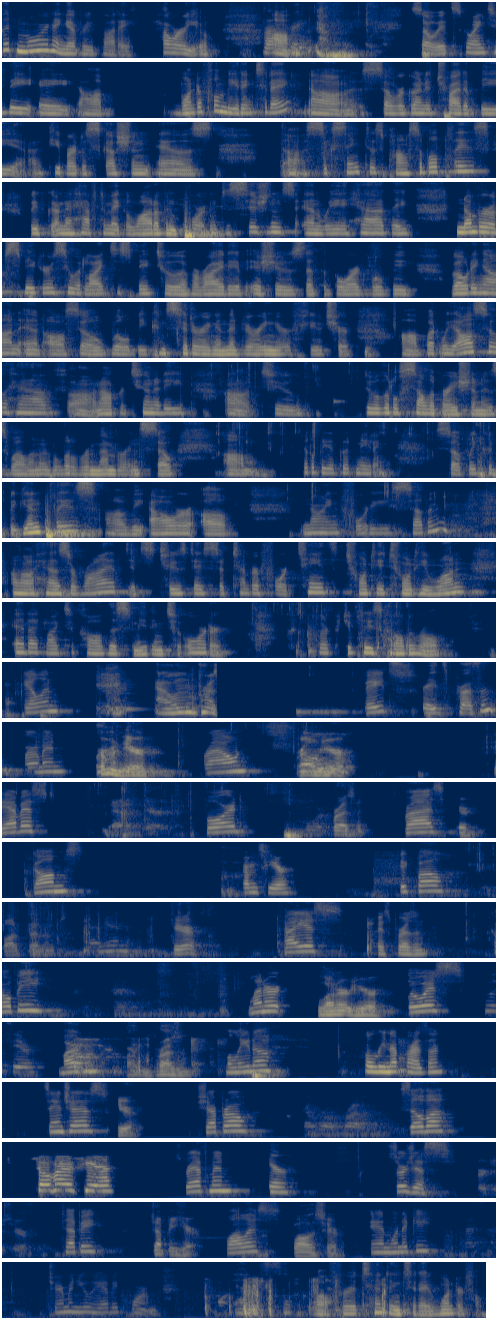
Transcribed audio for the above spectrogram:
Good morning, everybody. How are you? Um, So it's going to be a uh, wonderful meeting today. Uh, So we're going to try to be, uh, keep our discussion as uh, succinct as possible, please. We're going to have to make a lot of important decisions, and we have a number of speakers who would like to speak to a variety of issues that the board will be voting on and also will be considering in the very near future. Uh, But we also have uh, an opportunity uh, to do a little celebration as well and a little remembrance. So um, it'll be a good meeting. So if we could begin, please. Uh, The hour of 9:47 uh, has arrived. It's Tuesday, September 14th, 2021, and I'd like to call this meeting to order. Clerk, could you please call the roll? Allen, Allen present. Bates, Bates present. Berman, Berman here. Brown, Brown here. Davis. Davis here. Ford, Ford Present. Frasz. Here. Gums, Comes here. Iqbal, All present. Kenyon, Here. Kious, Vice Present. Copy, Leonard, Leonard here. Lewis. Who's here? Martin, Martin present. Molina, Molina present. Sanchez, Here. Shepro. Shepro present. Silva, Silva is here. Strathman, Here. Surges. Surges here. Tepe, Jumpy here. Wallace, Wallace here. And Wojnicki. Chairman, you have a quorum. And thank you all for attending today. Wonderful.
